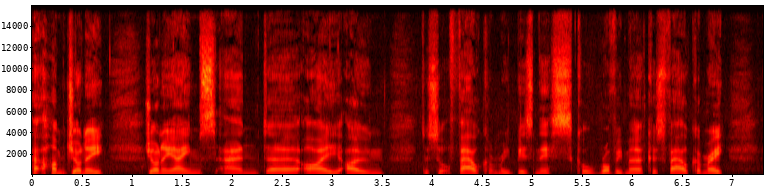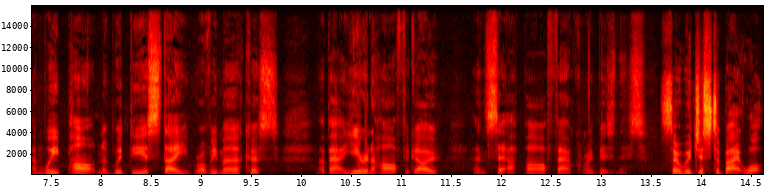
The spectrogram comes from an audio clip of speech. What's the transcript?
I'm Jonny, Jonny Ames, and uh, I own the sort of falconry business called Rothiemurchus Falconry, and we partnered with the estate Rothiemurchus about a year and a half ago and set up our falconry business. So we're just about what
